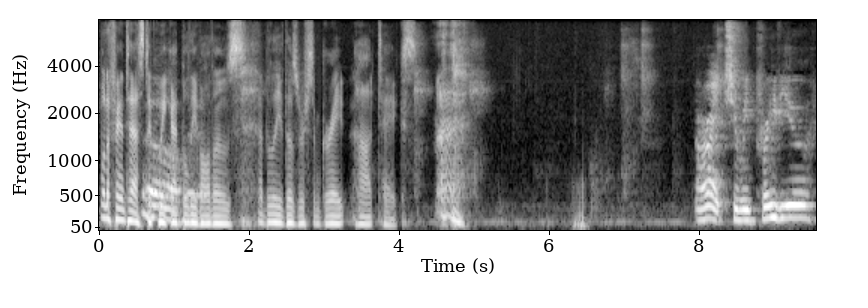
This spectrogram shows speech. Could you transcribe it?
what a fantastic week. I Oh, believe man. all those I believe those were some great hot takes. All right, should we preview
